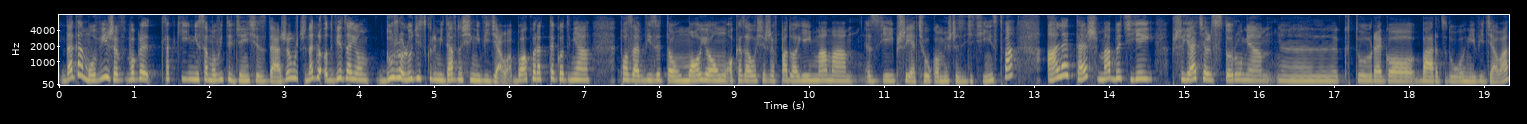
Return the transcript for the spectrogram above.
Daga mówi, że w ogóle taki niesamowity dzień się zdarzył, że nagle odwiedza ją dużo ludzi, z którymi dawno się nie widziała, bo akurat tego dnia poza wizytą moją okazało się, że wpadła jej mama z jej przyjaciółką jeszcze z dzieciństwa, ale też ma być jej przyjaciel z Torunia, yy, którego bardzo długo nie widziała.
